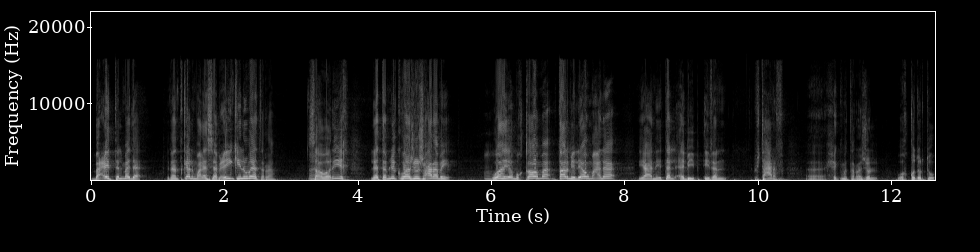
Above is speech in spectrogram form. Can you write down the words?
بعيدة المدى. نتكلم على 70 كيلومتر آه. صواريخ لا تملكها جيوش عربي. وهي مقاومة ترمي اليوم على يعني تل أبيب. إذا مش تعرف آه، حكمة الرجل وقدرته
